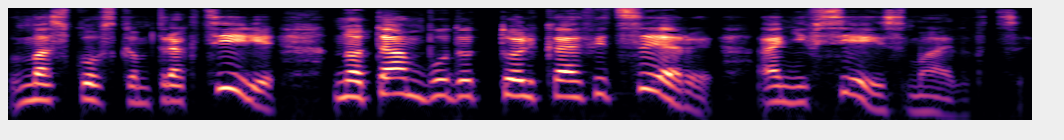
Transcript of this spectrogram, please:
в московском трактире, но там будут только офицеры, а не все измайловцы.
